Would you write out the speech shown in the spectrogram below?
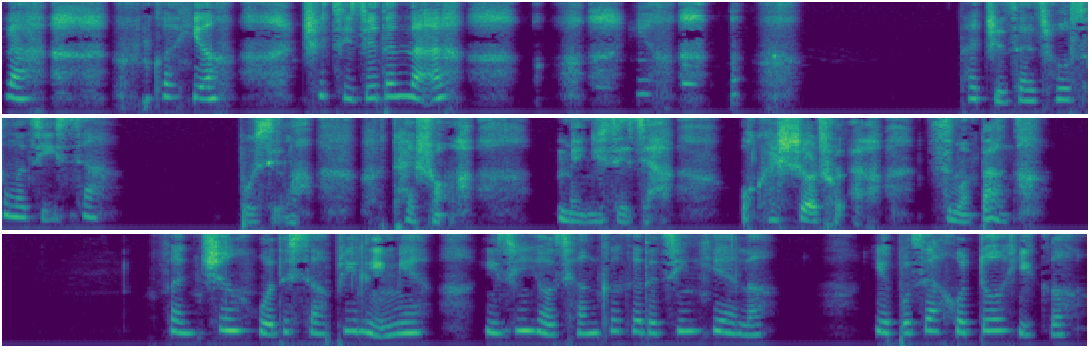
来，乖羊，吃姐姐的奶。他只在抽送了几下。不行了，太爽了，美女姐姐，我快射出来了，怎么办啊？反正我的小臂里面已经有强哥哥的精液了，也不在乎多一个，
